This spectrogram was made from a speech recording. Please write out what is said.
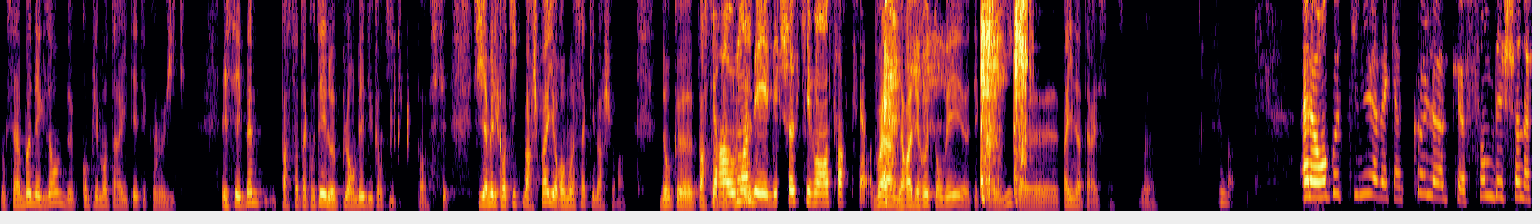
Donc c'est un bon exemple de complémentarité technologique. Et c'est même par certains côtés le plan B du quantique. si jamais le quantique ne marche pas, il y aura au moins ça qui marchera. Donc, euh, par il y aura au moins des, choses qui vont en sortir. Voilà, il y aura des retombées euh, technologiques euh, pas inintéressantes. Alors, on continue avec un colloque Foundation of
